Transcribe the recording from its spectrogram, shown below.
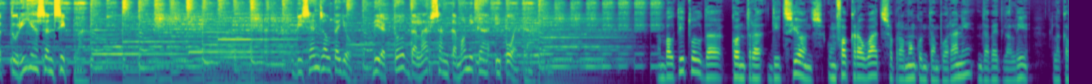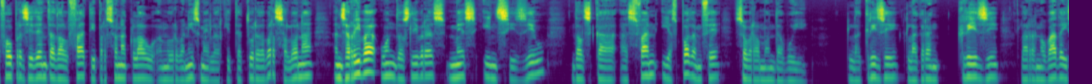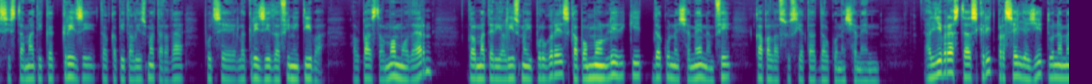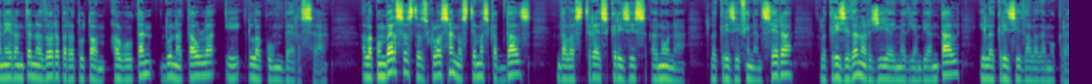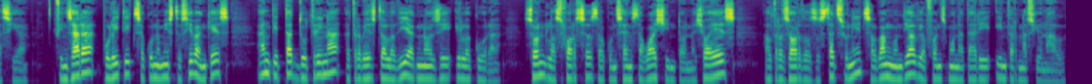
Factoria sensible Vicenç Altaió, director de l'Art Santa Mònica i poeta. Amb el títol de Contradiccions, un foc creuat sobre el món contemporani, de Bet Galí, la que fou presidenta del FAT i persona clau en l'urbanisme i l'arquitectura de Barcelona, ens arriba un dels llibres més incisiu dels que es fan i es poden fer sobre el món d'avui. La crisi, la gran crisi, la renovada i sistemàtica crisi del capitalisme tardà, potser la crisi definitiva, el pas del món modern, del materialisme i progrés cap a un món líquid de coneixement, en fi, cap a la societat del coneixement. El llibre està escrit per ser llegit d'una manera entenedora per a tothom, al voltant d'una taula i la conversa. A la conversa es desglossen els temes capdals de les tres crisis en una, la crisi financera, la crisi d'energia i mediambiental i la crisi de la democràcia. Fins ara, polítics, economistes i banquers han dictat doctrina a través de la diagnosi i la cura. Són les forces del consens de Washington. Això és el Tresor dels Estats Units, el Banc Mundial i el Fons Monetari Internacional.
